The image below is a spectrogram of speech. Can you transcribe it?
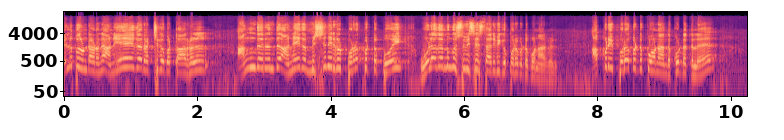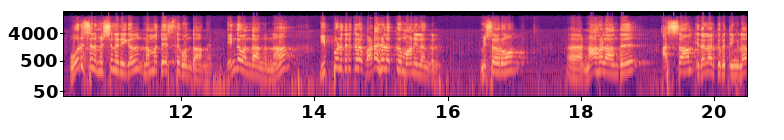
எழுப்புதல் உண்டான உடனே அநேகர் ரட்சிக்கப்பட்டார்கள் அங்கிருந்து அநேக மிஷினரிகள் புறப்பட்டு போய் உலகமெங்கு சுவிசேஷத்தை அறிவிக்க புறப்பட்டு போனார்கள். அப்படி புறப்பட்டு போன அந்த கூட்டத்தில் ஒரு சில மிஷினரிகள் நம்ம தேசத்துக்கு வந்தாங்க. எங்கே வந்தாங்கன்னா இப்பொழுது இருக்கிற வடகிழக்கு மாநிலங்கள். மிசோரம் நாகாலாந்து அஸ்ஸாம் இதெல்லாம் இருக்குது பார்த்தீங்களா?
